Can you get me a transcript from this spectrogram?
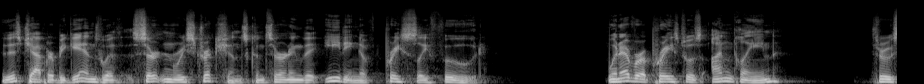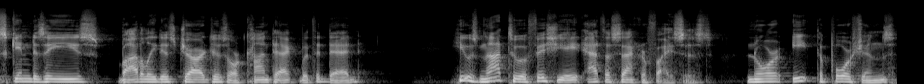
This chapter begins with certain restrictions concerning the eating of priestly food. Whenever a priest was unclean, through skin disease, bodily discharges, or contact with the dead, he was not to officiate at the sacrifices, nor eat the portions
